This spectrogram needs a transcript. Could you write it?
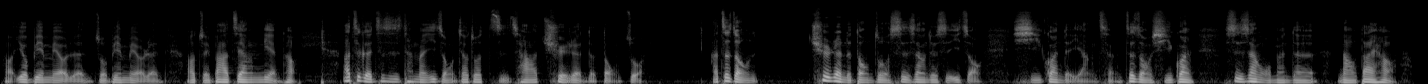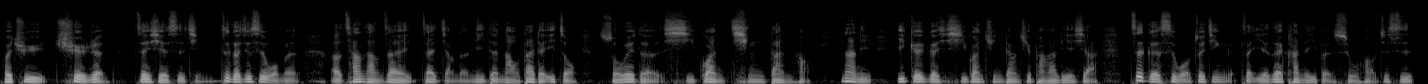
好，右边没有人，左边没有人，然后嘴巴这样念哈，啊，这个就是他们一种叫做指差确认的动作，啊，这种确认的动作，事实上就是一种习惯的养成，这种习惯事实上我们的脑袋哈会去确认。这些事情，这个就是我们呃常常在在讲的，你的脑袋的一种所谓的习惯清单哈。那你一个一个习惯清单去把它列下，这个是我最近在也在看的一本书哈，就是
